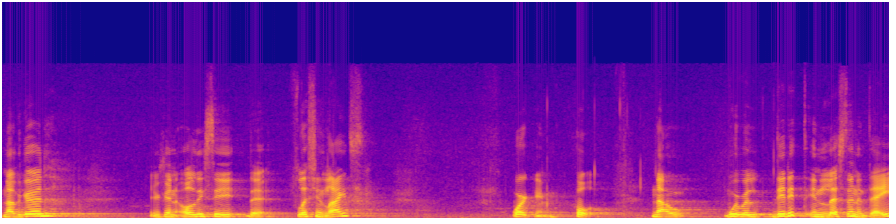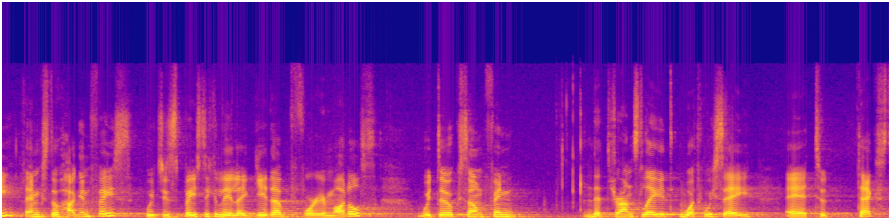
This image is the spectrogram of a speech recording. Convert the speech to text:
not good, you can only see the flashing lights working. Cool. Now, we will, did it in less than a day, thanks to Hugging Face, which is basically like GitHub for your models. We took something that translates what we say uh, to text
